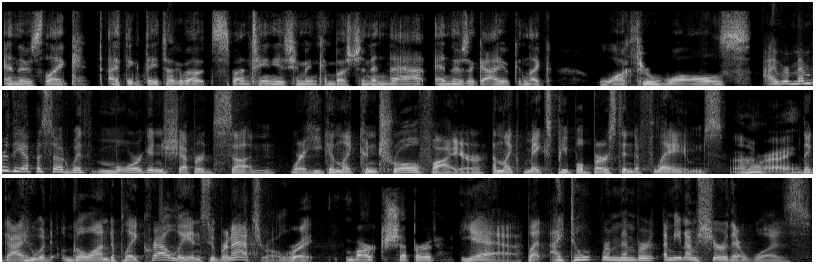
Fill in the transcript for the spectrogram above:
And there's like, I think they talk about spontaneous human combustion in that. And there's a guy who can like walk through walls. I remember the episode with Morgan Sheppard's son where he can like control fire and like makes people burst into flames. All right. The guy who would go on to play Crowley in Supernatural. Right. Mark Sheppard. Yeah, but I don't remember. I mean, I'm sure there was.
